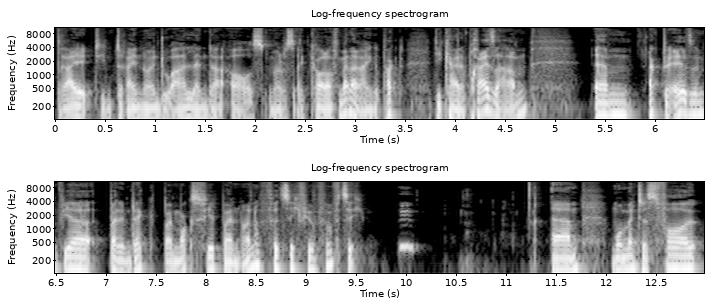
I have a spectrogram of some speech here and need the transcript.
drei, die drei neuen Dualländer aus Murders Call of Manor reingepackt, die keine Preise haben. Ähm, aktuell sind wir bei dem Deck bei Moxfield bei 49,54. Hm. Ähm, Momentous Fall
